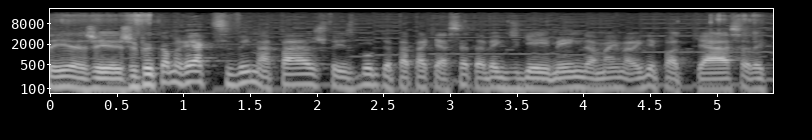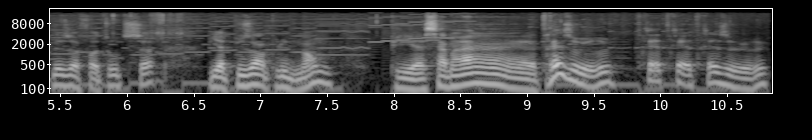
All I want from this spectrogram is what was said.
Je veux comme réactiver ma page Facebook de Papa Cassette avec du gaming, de même avec des podcasts, avec plus de photos, tout ça. il y a de plus en plus de monde. Puis euh, ça me rend euh, très heureux, très très très heureux.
